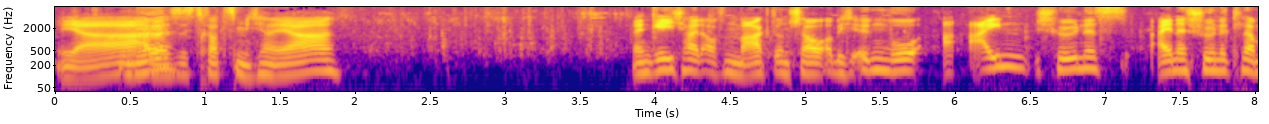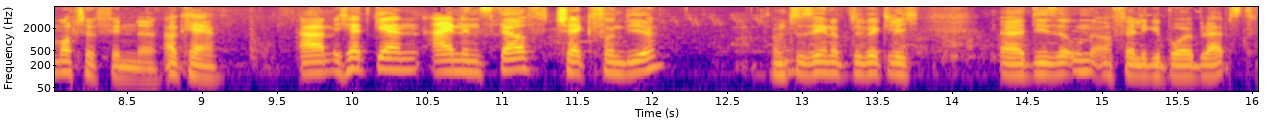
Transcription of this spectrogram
Ja, Ne? es ist trotzdem nicht, ja. Dann gehe ich halt auf den Markt und schaue, ob ich irgendwo ein schönes, eine schöne Klamotte finde. Okay. Ähm, ich hätte gern einen Stealth-Check von dir, um zu sehen, ob du wirklich äh, dieser unauffällige Boy bleibst.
